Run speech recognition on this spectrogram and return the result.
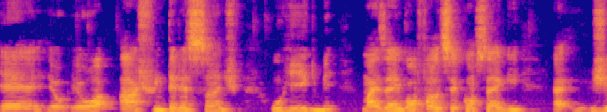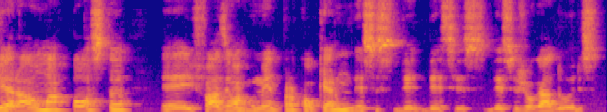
é, eu, eu acho interessante o Rigby, mas é igual eu falei, você consegue é, gerar uma aposta é, e fazer um argumento para qualquer um desses, de, desses, desses jogadores.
